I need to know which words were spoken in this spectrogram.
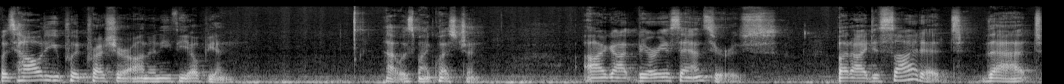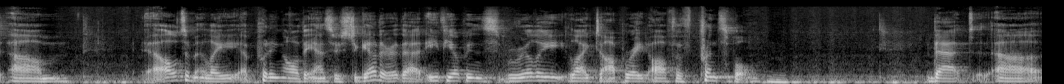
was how do you put pressure on an Ethiopian? That was my question. I got various answers, but I decided that um, ultimately, uh, putting all the answers together, that Ethiopians really like to operate off of principle that uh,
